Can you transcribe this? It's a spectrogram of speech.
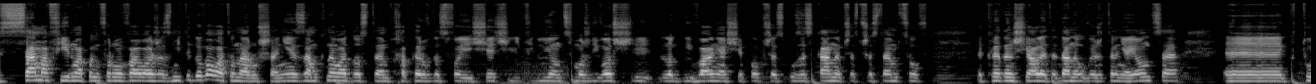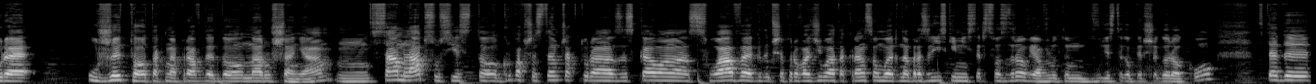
Sama firma poinformowała, że zmitygowała to naruszenie, zamknęła dostęp hakerów do swojej sieci, likwidując możliwości logowania się poprzez uzyskane przez przestępców kredensiale, te dane uwierzytelniające. E, które użyto tak naprawdę do naruszenia. Mm, sam Lapsus jest to grupa przestępcza, która zyskała sławę, gdy przeprowadziła atak ransomware na brazylijskie Ministerstwo Zdrowia w lutym 2021 roku. Wtedy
